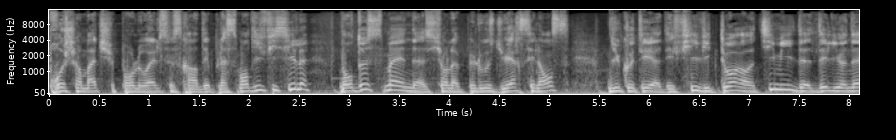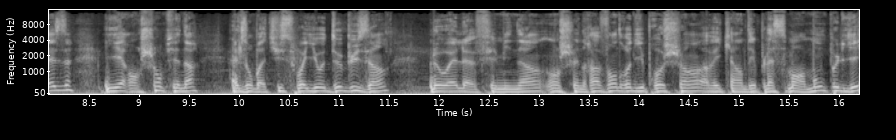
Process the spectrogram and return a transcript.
Prochain match pour l'OL, ce sera un déplacement difficile dans deux semaines sur la pelouse du RC Lens. Du côté des filles, victoire timide des Lyonnaises hier en championnat. Elles ont battu Soyaux 2 buts 1. L'OL féminin enchaînera vendredi prochain avec un déplacement à Montpellier.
